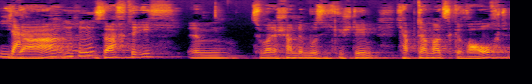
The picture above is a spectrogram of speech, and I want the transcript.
ja, ja mhm. sagte ich. Ähm, zu meiner Schande muss ich gestehen, ich habe damals geraucht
